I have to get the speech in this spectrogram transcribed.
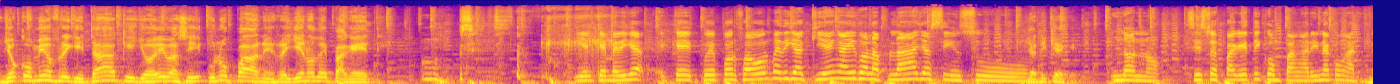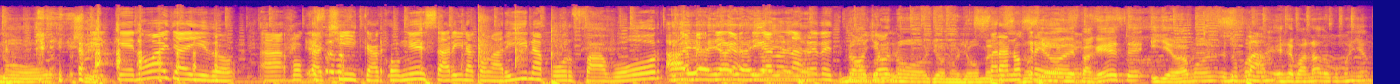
Yo comía friquitaki, yo iba así, unos panes rellenos de espagueti. Y el que me diga, el que pues, por favor me diga quién ha ido a la playa sin su. Ya ni queque. No, no, sin su espagueti con pan, harina con harina. No, sí. El que no haya ido a Boca Eso no- Chica con esa harina con harina, por favor, Ay, dígame- ay, diga- ay, ay, díganlo ay, en las redes. No, No, yo no. no, yo no, yo me Para no creerle. espagueti y llevamos esos Pam. panes el rebanado, ¿cómo se llama?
